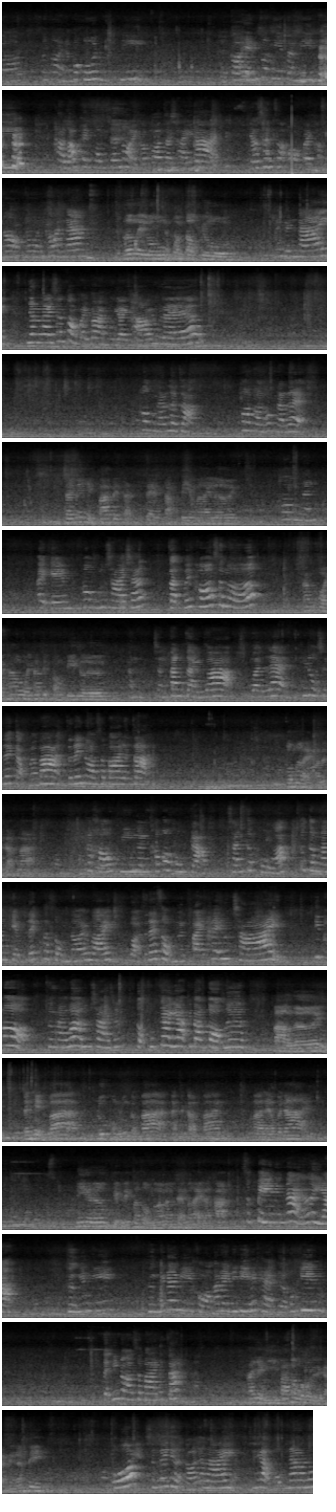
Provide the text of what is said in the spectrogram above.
รอสักหน่อยนะพ่อคุณ นี่ ก็เห็นก็มีแต่มีดดีถ้ารับให้คมเสียหน่อยก็พอจะใช้ได้ เดี๋ยวฉันจะออกไปข้างนอกโน่นก่อนนะ อย่าเพิ่งเลยลุงฝนตกอยู่ ไม่เป็นไร ยังไงฉันต้องไปบ้านผู้ใหญ่ขาวอยู่แล้ว ห้องนั้นเลยจ้ะ พ่อนอนห้องนั้นแหละ ฉัน ไม่เห็นป้าไปจัดแจงตักเตรียมอะไรเลย ห้องนั้น ไอเอมห้องลูกชายฉันจัดไว้พร้อมเสมอ ตั้งคอยเข้าไว้ตั้ง12 ปีเธอฉันฉันตั้งใจว่าวันแรกที่ลูกฉันได้กลับมาบ้าน จะได้นอนสบายแล้วจ้ะ ก็เมื่อไหร่เขาจะกลับล่ะถ้าเขามีเงินเขาก็คงกลับ ฉันกับผัวก็กำลังเก็บเล็กผสมน้อยไว้ หวังจะได้ส่งเงินไปให้ลูกชาย ที่พ่อ จะมาว่าลูกชายฉันตกทุกข์ได้ยากที่บางกอกลือ เปล่าเลย ฉันเห็นว่าลูกของลุงกับป้าอาจจะกลับบ้านมาแล้วก็ได้ นี่เริ่มเก็บเล็กผสมน้อยมาตั้งแต่เมื่อไหร่แล้วคะสักปีหนึงได้แล้วเลยอะถึงอย่างนี้ ถึงไม่ได้มีของอะไรดีๆ ให้แขกเหลือเขากิน แต่ที่นอนสบายนะจ๊ะ ถ้าอย่างนี้ป้าต้องโอนเลยกันอย่างนั้นสิ โอ๊ย ฉันไม่เดือดร้อนอะไร ฉันอยากพบหน้าลูกโอ้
